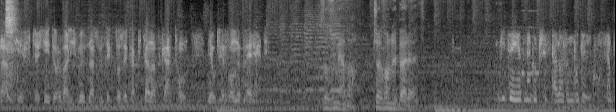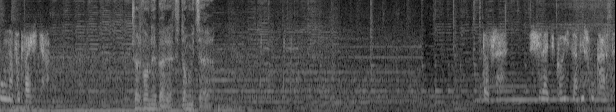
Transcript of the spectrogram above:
Rację. Wcześniej dorwaliśmy w naszym sektorze kapitana z kartą. Miał czerwony beret. Zrozumiano. Czerwony beret. Widzę jednego przy stalowym budynku, na północ od wejścia. Czerwony beret. To mój cel. Śledź go i zabierz mu kartę.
